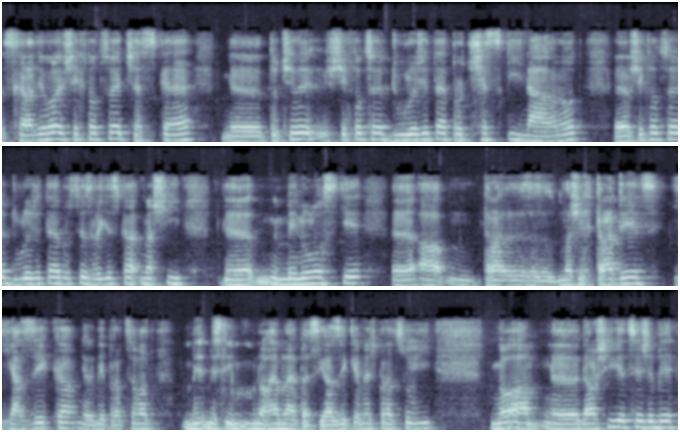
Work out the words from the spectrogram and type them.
schraňovali všechno, co je české, eh, točili všechno, co je důležité pro český národ, eh, všechno, co je důležité prostě z hlediska naší eh, minulosti eh, a tra, našich tradic, jazyka, měli by pracovat, my, myslím, mnohem lépe s jazykem, než pracují. No a další věc je, že by,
